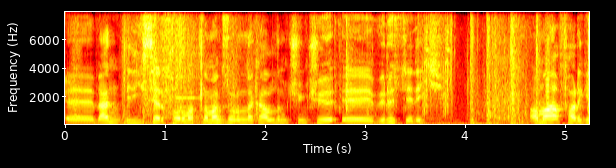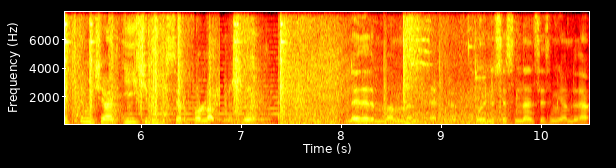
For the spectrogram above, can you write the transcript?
e, ben bilgisayarı formatlamak zorunda kaldım çünkü e, virüs yedik. Ama fark ettim ki ben iyi ki bilgisayarı formatlamışım. Ne dedim lan ben dakika. Oyunun sesinden sesim geldi ha.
